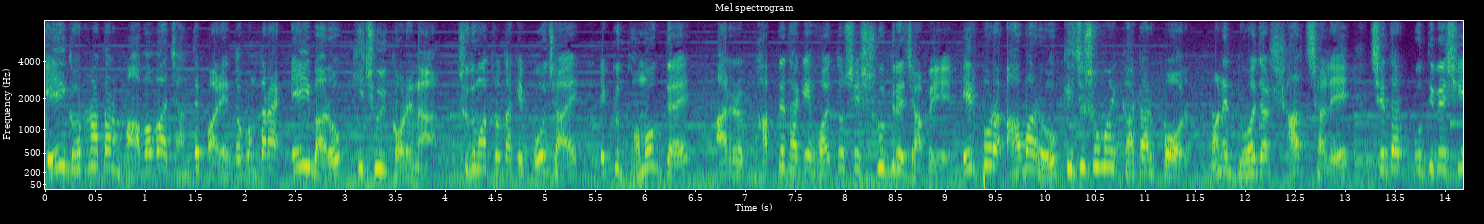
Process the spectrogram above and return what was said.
এই ঘটনা তার মা বাবা জানতে পারে, তখন তারা এইবারও কিছুই করে না। শুধুমাত্র তাকে বোঝায়, একটু ধমক দেয়, আর ভাবতে থাকে হয়তো সে শুধরে যাবে। এরপর আবারও কিছু সময় কাটার পর মানে দু হাজার সাত সালে, সে তার প্রতিবেশী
